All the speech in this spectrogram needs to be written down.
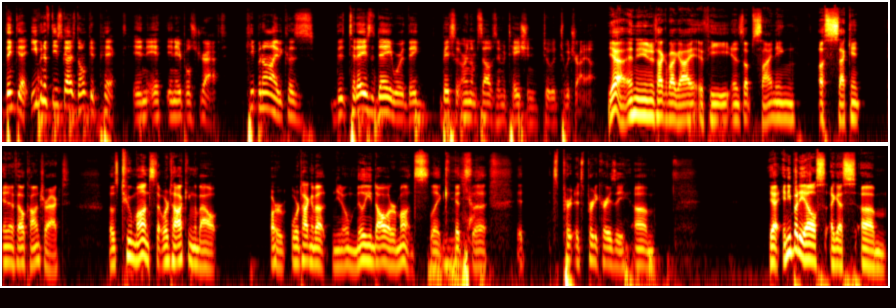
I think that even if these guys don't get picked in in April's draft, keep an eye because the, today is the day where they basically earn themselves an invitation to a, to a tryout. Yeah, and then you know talk about a guy if he ends up signing a second NFL contract, those two months that we're talking about, or we're talking about you know million dollar months. Like Mm-hmm. it's Yeah. uh, it it's it's pretty crazy. Um, yeah. Anybody else? I guess um,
